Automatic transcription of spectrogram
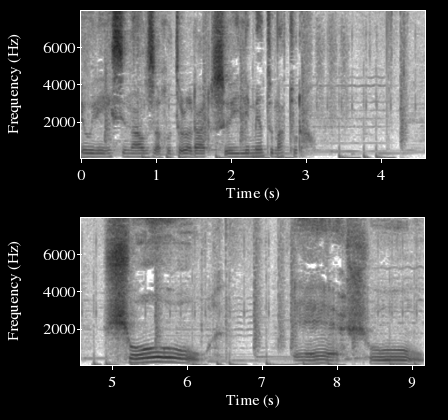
Eu irei ensiná-los a rotular o seu elemento natural. Show! É, show!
